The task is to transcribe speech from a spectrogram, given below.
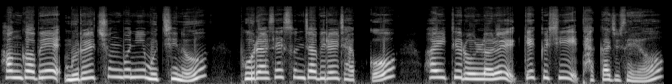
헝겊에 물을 충분히 묻힌 후 보라색 손잡이를 잡고 화이트 롤러를 깨끗이 닦아주세요.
